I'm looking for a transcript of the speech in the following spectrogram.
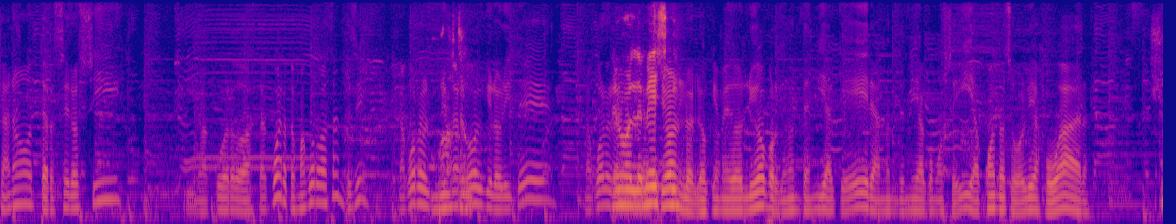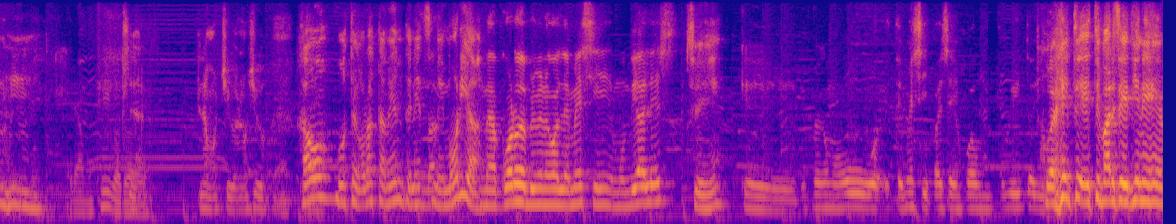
ya no, tercero sí, y me acuerdo hasta cuartos, me acuerdo bastante, sí. Me acuerdo del primer Bastante. gol que lo grité, me acuerdo El gol de Messi. Lo, lo que me dolió porque no entendía qué era, no entendía cómo seguía, cuándo se volvía a jugar. Era muy chico todavía. éramos chicos, éramos chicos. Javo, ¿vos te acordás también? ¿Tenés Me- memoria? Me acuerdo del primer gol de Messi en mundiales, Sí. que, que fue como, uh, este Messi parece que juega un poquito y Este, este parece que tiene,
